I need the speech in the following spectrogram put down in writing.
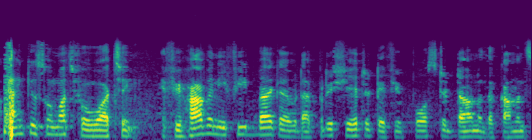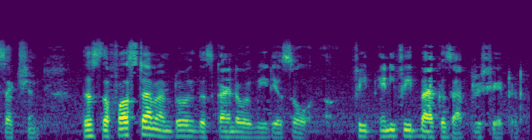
Thank you so much for watching. If you have any feedback, I would appreciate it if you post it down in the comment section. This is the first time I'm doing this kind of a video, so uh, any feedback is appreciated.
